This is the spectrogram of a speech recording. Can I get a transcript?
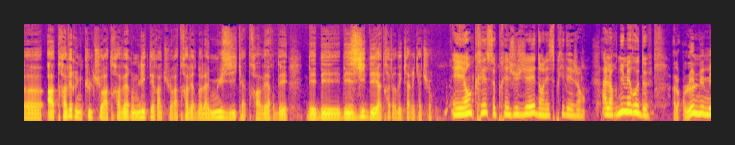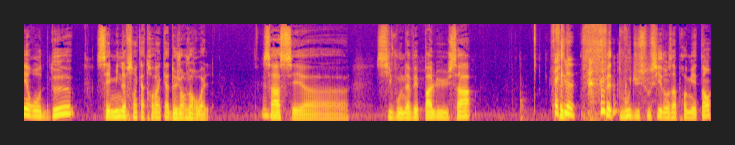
euh, à travers une culture, à travers une littérature, à travers de la musique, à travers des, des, des- des idées, à travers des caricatures. Et ancrer ce préjugé dans l'esprit des gens. Alors, numéro 2. Alors, le numéro 2, c'est 1984 de George Orwell. Mhm. Ça, c'est. euh, si vous n'avez pas lu ça, Faites-le. faites- Faites-vous du souci dans un premier temps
